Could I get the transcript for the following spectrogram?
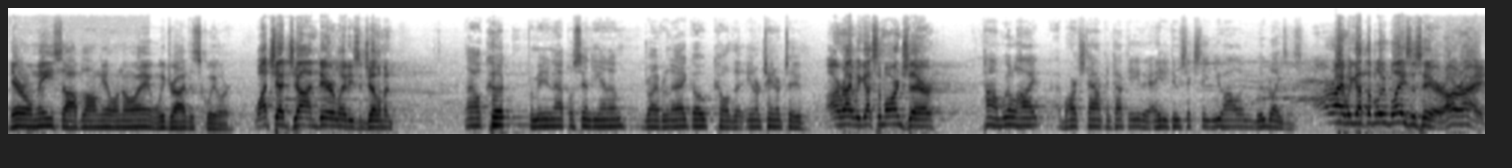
Daryl Meese, Oblong, Illinois. We drive the Squealer. Watch that John Deere, ladies and gentlemen. Al Cook from Indianapolis, Indiana, driving an ag goat called the Entertainer 2. All right, we got some orange there. Tom Wilhite, Bardstown, Kentucky, the 8260 New Holland Blue Blazes. All right, we got the blue blazes here. All right.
